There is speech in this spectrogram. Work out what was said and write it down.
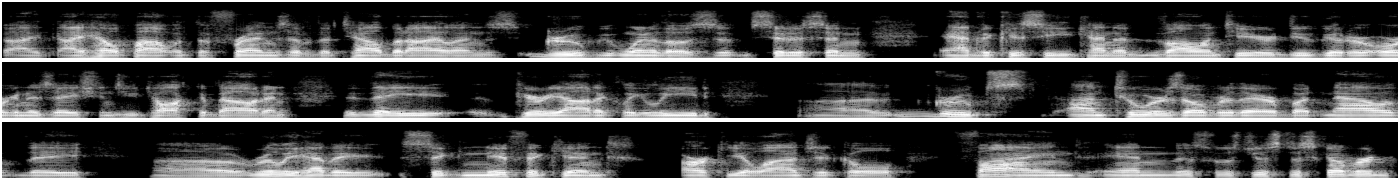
I, I help out with the Friends of the Talbot Islands group, one of those citizen advocacy kind of volunteer do-gooder organizations you talked about, and they periodically lead uh, groups on tours over there. But now they uh, really have a significant archaeological find, and this was just discovered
